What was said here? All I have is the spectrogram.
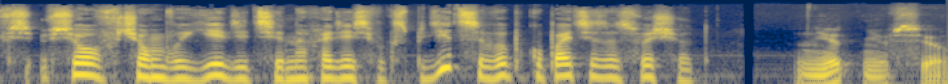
все, в чем вы едете, находясь в экспедиции, вы покупаете за свой счет? Нет, не все.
